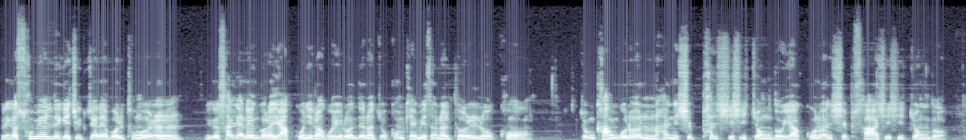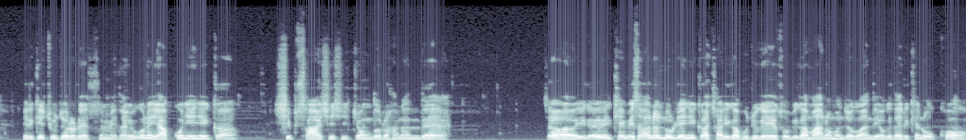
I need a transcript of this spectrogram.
그러니까 소멸되기 직전에 벌통을 이거 살려낸 거라 약군이라고 이런 데는 조금 개미산을 덜 넣고 좀 강구는 한 18cc 정도, 약군은 14cc 정도 이렇게 조절을 했습니다. 요거는 약군이니까 14cc 정도를 하는데 자 이거 개미산을 놀래니까 자리가 부족해요 소비가 많으면 저거 한데 여기다 이렇게 놓고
